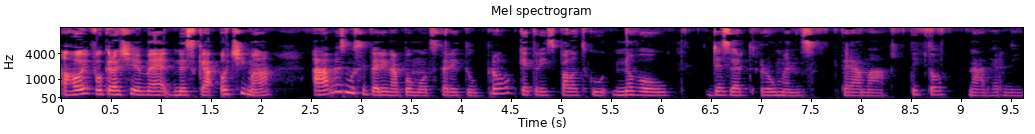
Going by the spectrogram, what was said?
Ahoj, pokračujeme dneska očima a vezmu si tady na pomoc tady tu pro Catrice paletku novou Desert Romance, která má tyto nádherné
